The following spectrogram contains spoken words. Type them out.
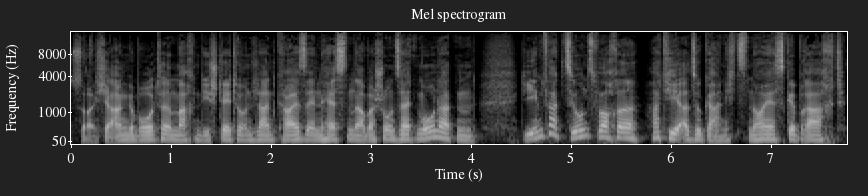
Solche Angebote machen die Städte und Landkreise in Hessen aber schon seit Monaten. Die Impfaktionswoche hat hier also gar nichts Neues gebracht,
